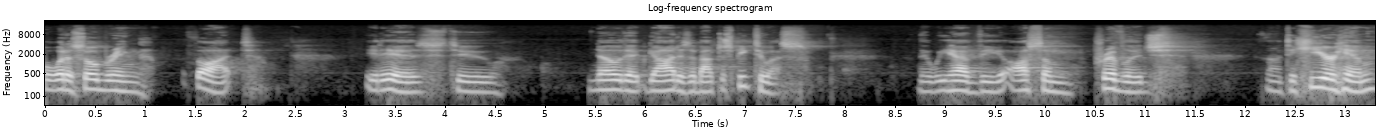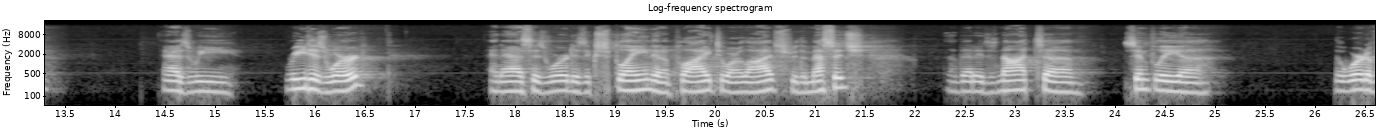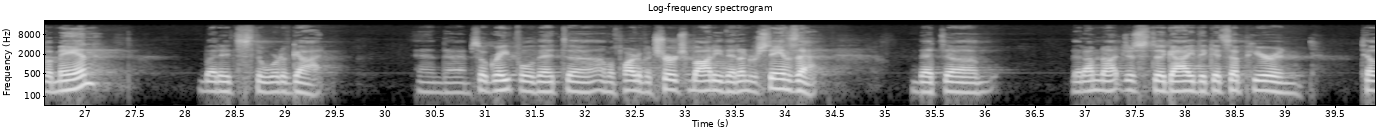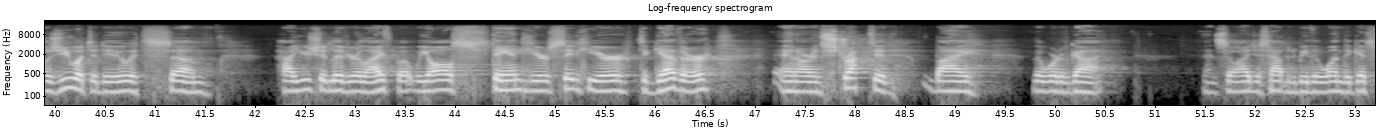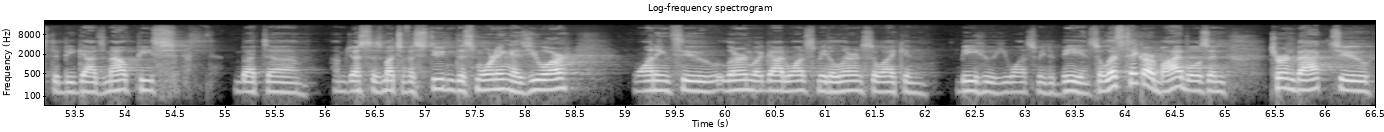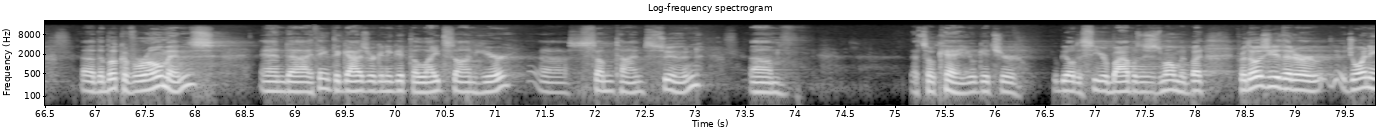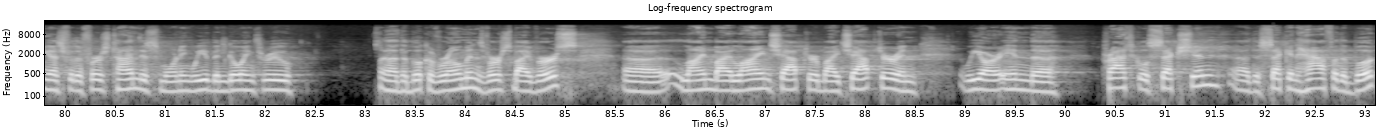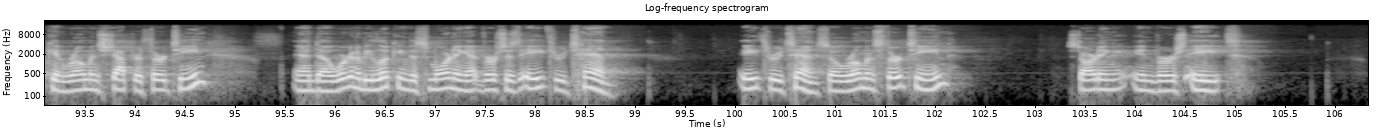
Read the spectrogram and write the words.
Well, what a sobering thought it is to know that God is about to speak to us, that we have the awesome privilege uh, to hear Him as we read His Word and as His Word is explained and applied to our lives through the message, that it is not uh, simply uh, the Word of a man, but it's the Word of God. And I'm so grateful that uh, I'm a part of a church body that understands that. That, um, that I'm not just a guy that gets up here and tells you what to do. It's um, how you should live your life. But we all stand here, sit here together, and are instructed by the Word of God. And so I just happen to be the one that gets to be God's mouthpiece. But uh, I'm just as much of a student this morning as you are wanting to learn what God wants me to learn so I can be who He wants me to be. And so let's take our Bibles and turn back to uh, the book of Romans. And uh, I think the guys are going to get the lights on here uh, sometime soon. Um, that's okay. You'll get your you'll be able to see your Bibles in just a moment. But for those of you that are joining us for the first time this morning, we've been going through uh, the book of Romans verse by verse, uh, line by line, chapter by chapter, and we are in the practical section, uh, the second half of the book in Romans chapter 13. And uh, we're going to be looking this morning at verses 8 through 10. 8 through 10. So, Romans 13, starting in verse 8.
